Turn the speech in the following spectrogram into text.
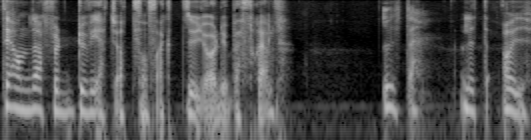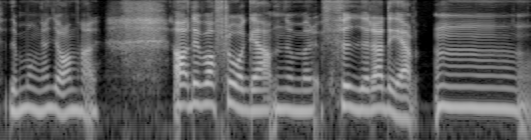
till andra? För du vet ju att som sagt, du gör det bäst själv. Lite. Lite. Oj, det är många Jan här. Ja, det var fråga nummer fyra det. Mm,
